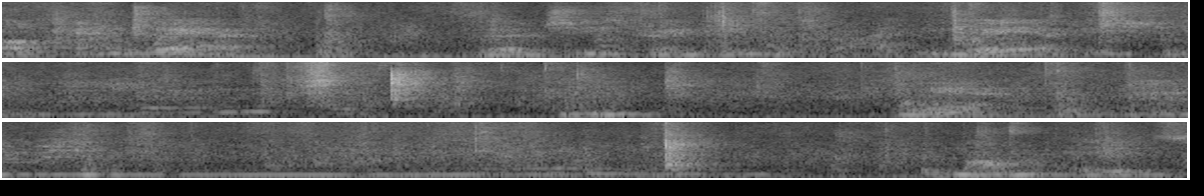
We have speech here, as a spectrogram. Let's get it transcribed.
okay. Where? Good. She's drinking. That's right. Where is she? Hmm? Where? The mom is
